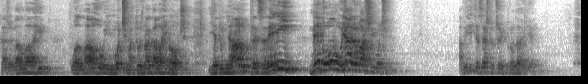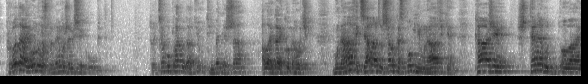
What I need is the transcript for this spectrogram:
Kaže, vallahi, u Allahovim očima, to znak da Allah ima oči, je dunjalu prezreniji nego ovo jare u vašim očima. A vidite zašto čovjek prodaje vjeru? Prodaje ono što ne može više kupiti. To je samo blagodat, ti meni ša, Allah je daje kome hoće. Munafici, Allah Đelšanu, kad spominje munafike, kaže, šterevu ovaj,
